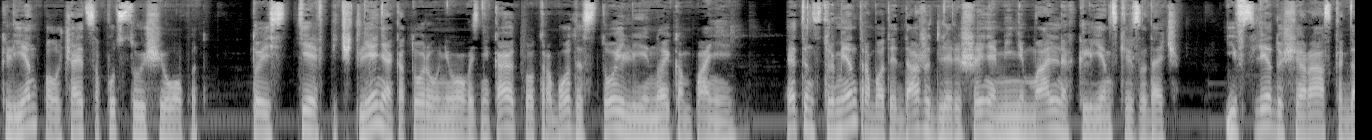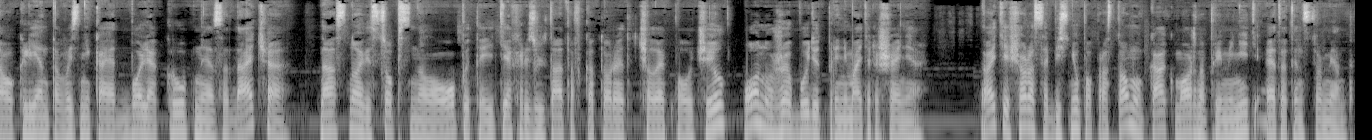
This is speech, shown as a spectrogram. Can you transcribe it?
клиент получает сопутствующий опыт. То есть те впечатления, которые у него возникают от работы с той или иной компанией. Этот инструмент работает даже для решения минимальных клиентских задач. И в следующий раз, когда у клиента возникает более крупная задача, на основе собственного опыта и тех результатов, которые этот человек получил, он уже будет принимать решения. Давайте еще раз объясню по-простому, как можно применить этот инструмент.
